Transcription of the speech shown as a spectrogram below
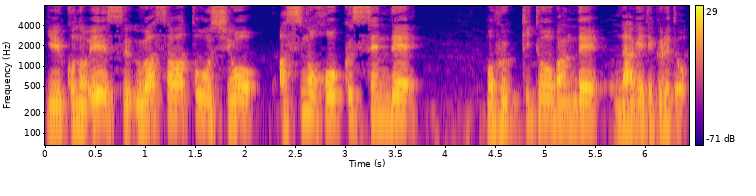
いうこのエース上沢投手を明日のホークス戦で、もう復帰登板で投げてくると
